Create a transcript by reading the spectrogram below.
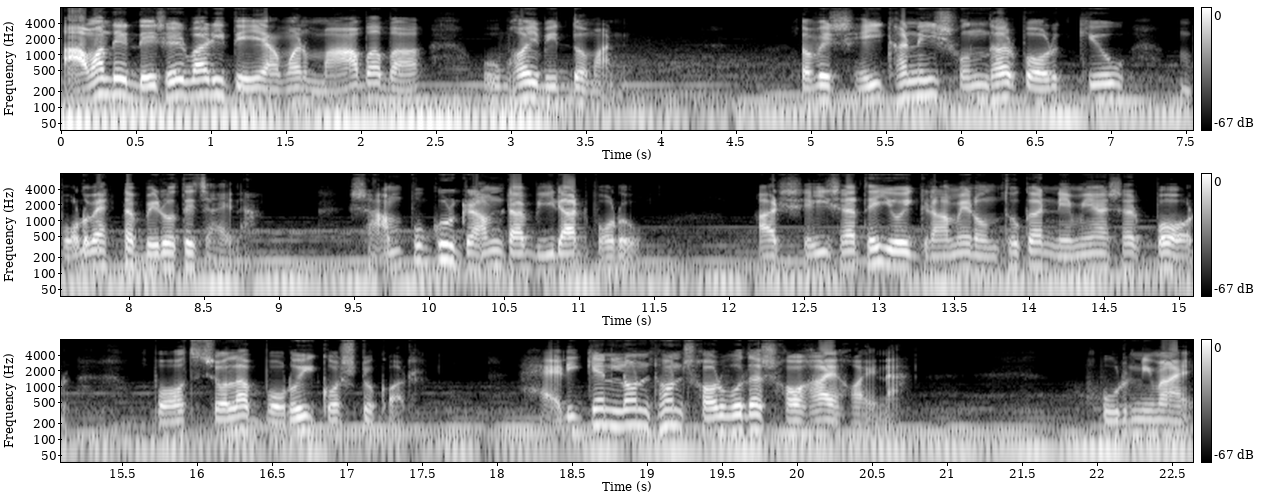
আমাদের দেশের বাড়িতে আমার মা বাবা উভয় বিদ্যমান। তবে সেইখানেই সন্ধ্যার পর কেউ বড় একটা বেরোতে চায় না। শ্যামপুকুর গ্রামটা বিরাট বড়। আর সেই সাথেই ওই গ্রামের অন্ধকার নেমে আসার পর পথ চলা বড়ই কষ্টকর। হ্যারিকেন লণ্ঠন সর্বদা সহায় হয় না। পূর্ণিমায়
